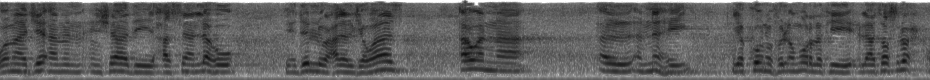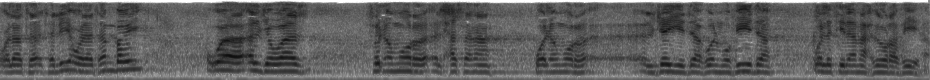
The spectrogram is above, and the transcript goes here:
وما جاء من إنشاد حسان له يدل على الجواز أو أن النهي يكون في الأمور التي لا تصلح ولا تليق ولا تنبغي والجواز في الأمور الحسنة والأمور الجيدة والمفيدة والتي لا محذور فيها.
